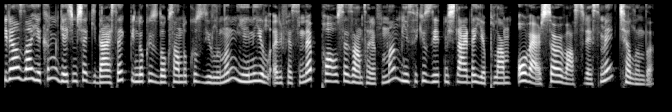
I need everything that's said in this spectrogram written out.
Biraz daha yakın geçmişe gidersek 1999 yılının yeni yıl arifesinde Paul Cézanne tarafından 1870'lerde yapılan Over Servas resmi çalındı.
